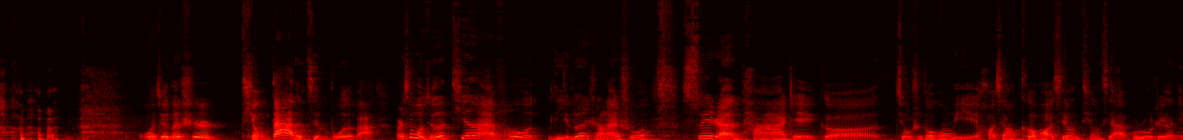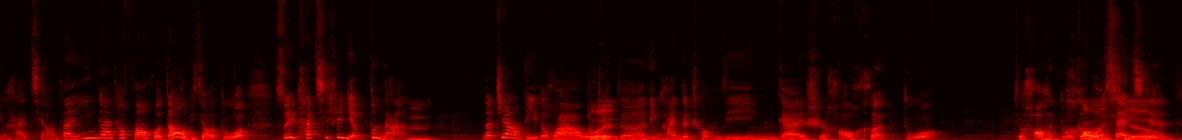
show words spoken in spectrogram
我觉得是。挺大的进步的吧，而且我觉得 T N F 理论上来说，虽然它这个九十多公里好像可跑性听起来不如这个宁海强，但应该它防火道比较多，所以它其实也不难。嗯，那这样比的话，我觉得宁海你的成绩应该是好很多，就好很多，跟我赛前。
